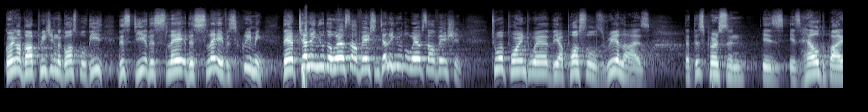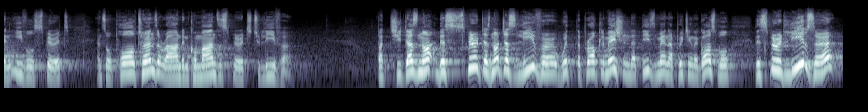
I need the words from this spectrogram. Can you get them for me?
going about preaching the gospel. These, this, dear, this, slave, this slave is screaming, They're telling you the way of salvation, telling you the way of salvation, to a point where the apostles realize that this person is, is held by an evil spirit. And so Paul turns around and commands the spirit to leave her. But she does not, this spirit does not just leave her with the proclamation that these men are preaching the gospel, the spirit leaves her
